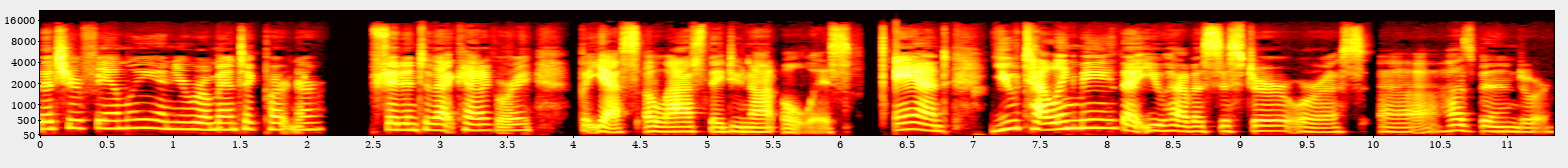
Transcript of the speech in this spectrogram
that your family and your romantic partner fit into that category. But yes, alas, they do not always. And you telling me that you have a sister or a, a husband or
